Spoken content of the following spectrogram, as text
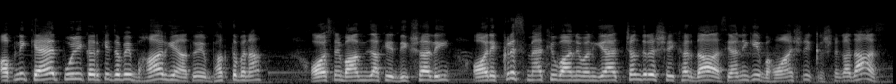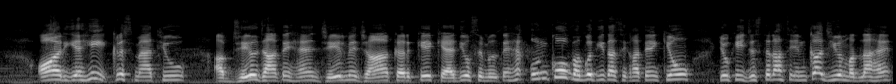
अपनी कैद पूरी करके जब ये बाहर गया तो ये भक्त बना और उसने बाद में जाके दीक्षा ली और एक क्रिस मैथ्यू बाद में बन गया, चंद्रशेखर दास, यानी कि भगवान श्री कृष्ण का दास। और यही क्रिस मैथ्यू अब जेल जाते हैं, जेल में जा करके कैदियों से मिलते हैं, उनको भगवत गीता सिखाते हैं। क्यों? क्योंकि जिस तरह से इनका जीवन बदला है,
